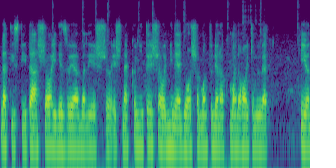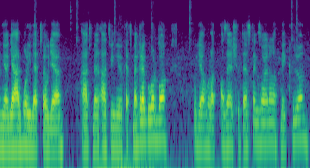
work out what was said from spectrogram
letisztítása idézőjelben és, és megkönnyítése, hogy minél gyorsabban tudjanak majd a hajtóművek kijönni a gyárból, illetve ugye átme, átvinni őket Megregorba, ugye ahol az első tesztek zajlanak még külön,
